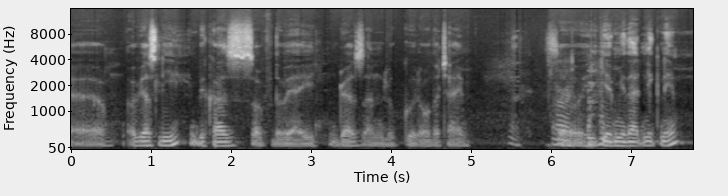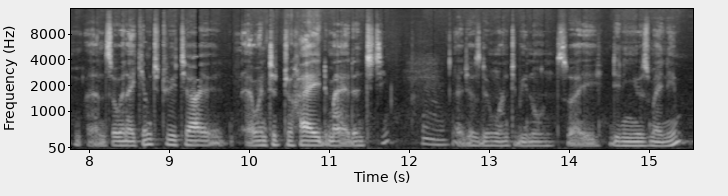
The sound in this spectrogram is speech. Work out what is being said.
uh, obviously, because of the way I dress and look good all the time, yeah. so right. he gave me that nickname. And so when I came to Twitter, I, I wanted to hide my identity. Mm. I just didn't want to be known, so I didn't use my name.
